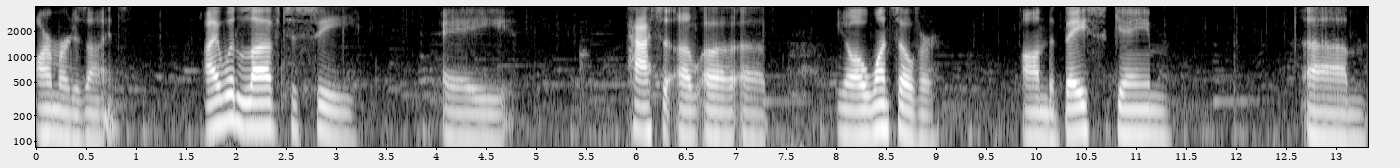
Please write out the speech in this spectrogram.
armor designs. I would love to see a pass a, a, a you know a once over on the base game um,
